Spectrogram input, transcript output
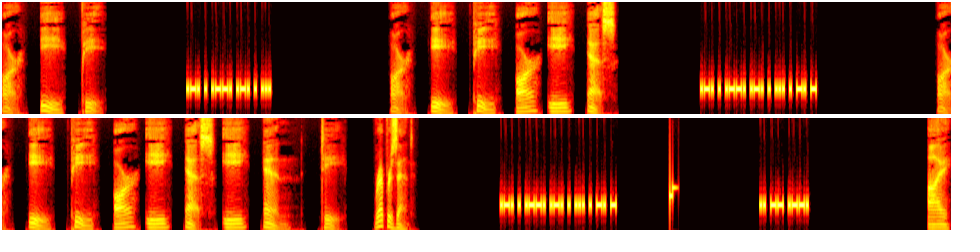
R. E. P. R. E. P. R. E. S. R. E. P. R. E. S. E. N. T. Represent. I,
